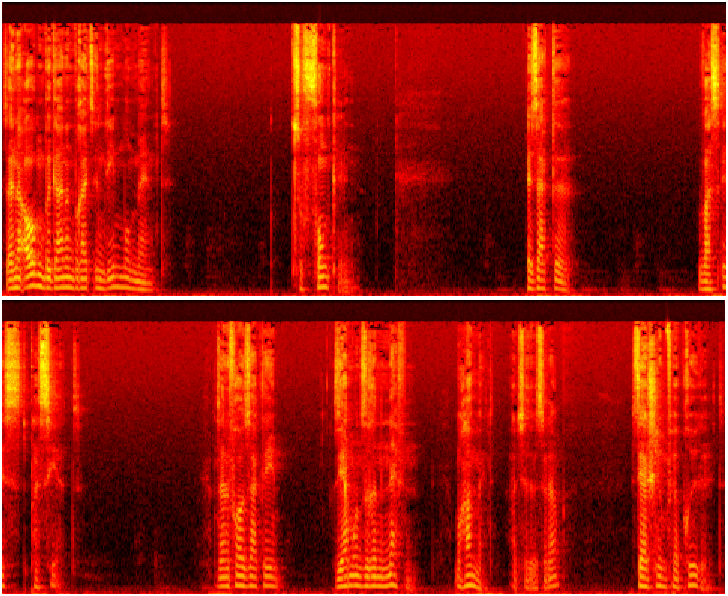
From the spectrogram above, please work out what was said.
Seine Augen begannen bereits in dem Moment zu funkeln. Er sagte, was ist passiert? Und seine Frau sagte ihm, sie haben unseren Neffen, Mohammed, sehr schlimm verprügelt.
